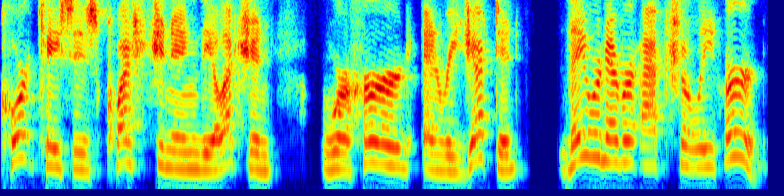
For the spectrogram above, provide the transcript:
court cases questioning the election were heard and rejected. They were never actually heard.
